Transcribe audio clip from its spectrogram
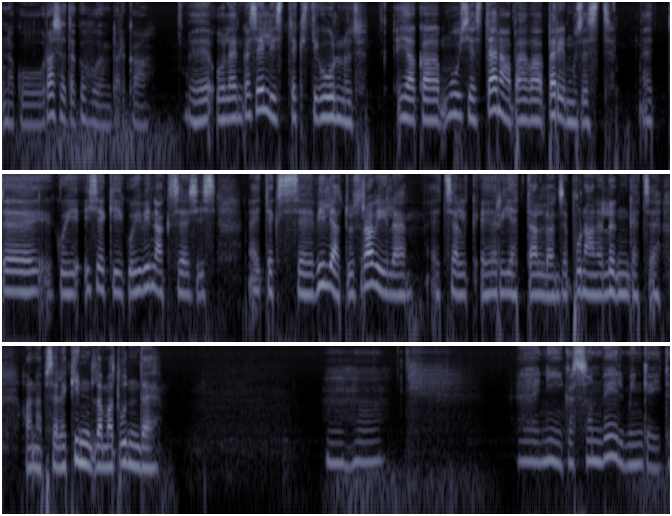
nagu raseda kõhu ümber ka? olen ka sellist teksti kuulnud ja ka muuseas tänapäeva pärimusest, et kui isegi kui minnakse siis näiteks viljatusravile, et seal riiete all on see punane lõng, et see annab selle kindlama tunde mm. -hmm nii, kas on veel mingeid,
